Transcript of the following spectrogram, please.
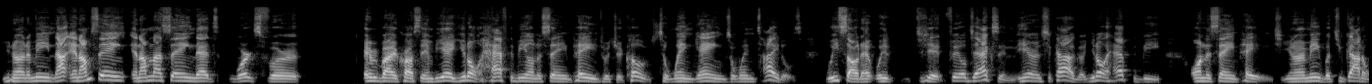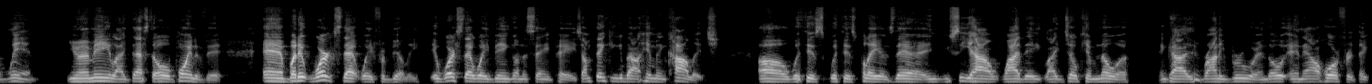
You know what I mean? Not, and I'm saying, and I'm not saying that works for everybody across the NBA. You don't have to be on the same page with your coach to win games or win titles. We saw that with shit, Phil Jackson here in Chicago. You don't have to be on the same page. You know what I mean? But you got to win. You know what I mean? Like that's the whole point of it. And but it works that way for Billy. It works that way being on the same page. I'm thinking about him in college uh with his with his players there and you see how why they like Joakim Noah and guys Ronnie Brewer and those and Al Horford they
